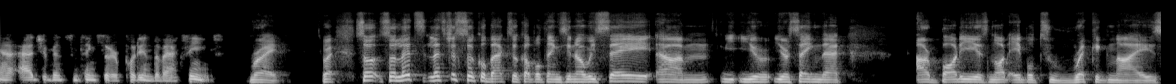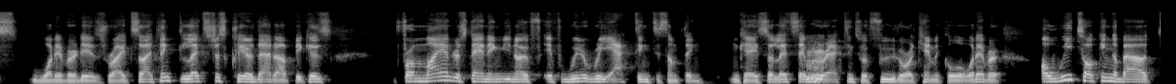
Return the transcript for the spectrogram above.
uh, adjuvants and things that are put in the vaccines. Right. Right. So so let's let's just circle back to a couple things. You know, we say um, you're you're saying that our body is not able to recognize whatever it is, right? So I think let's just clear that up because from my understanding, you know, if, if we're reacting to something, okay, so let's say mm-hmm. we're reacting to a food or a chemical or whatever, are we talking about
